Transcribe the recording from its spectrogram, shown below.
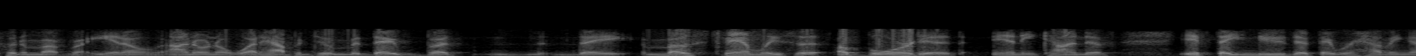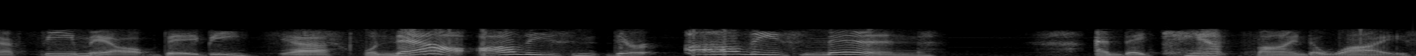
put them up you know I don't know what happened to them but they but they most families aborted any kind of if they knew that they were having a female baby Yeah. well now all these there are all these men and they can't find a wife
